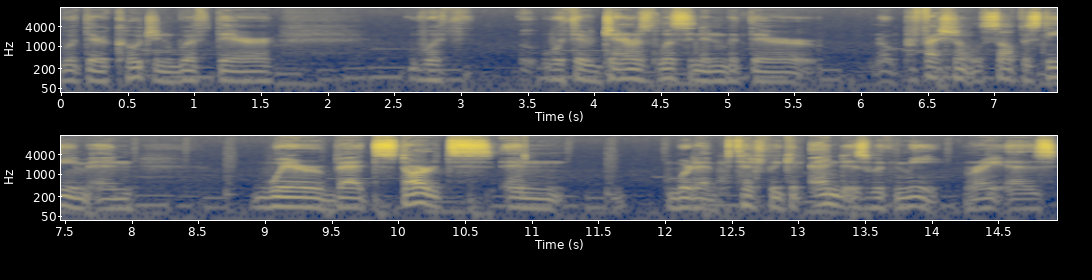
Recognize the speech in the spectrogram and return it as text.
with their coaching, with their with with their generous listening, with their you know, professional self esteem, and where that starts and where that potentially can end is with me, right? As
